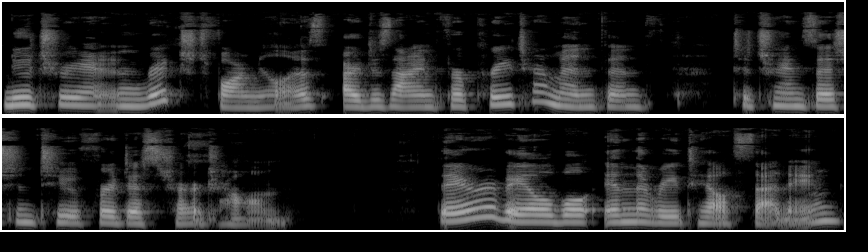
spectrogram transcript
Nutrient enriched formulas are designed for preterm infants to transition to for discharge home. They are available in the retail setting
